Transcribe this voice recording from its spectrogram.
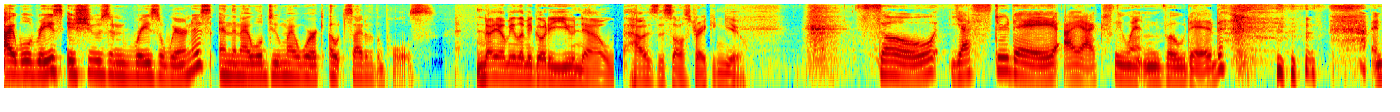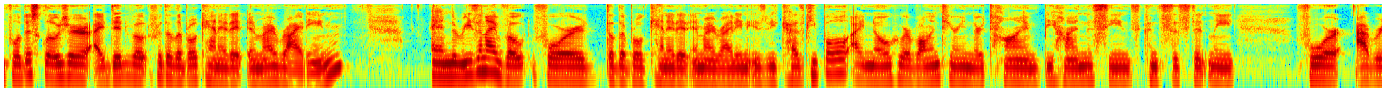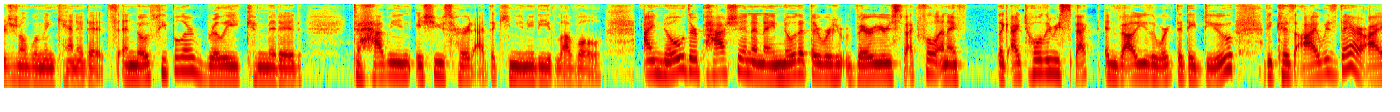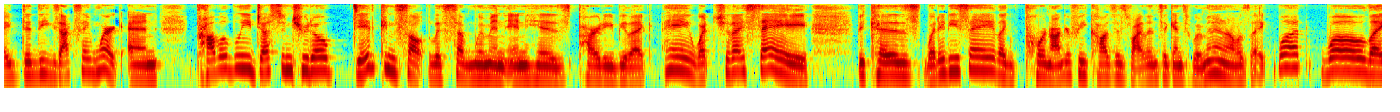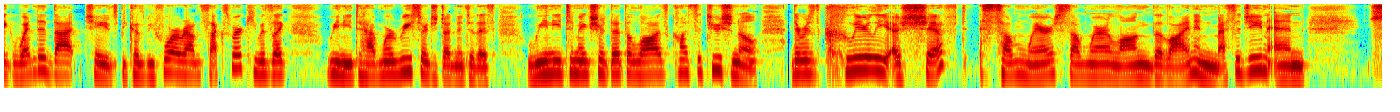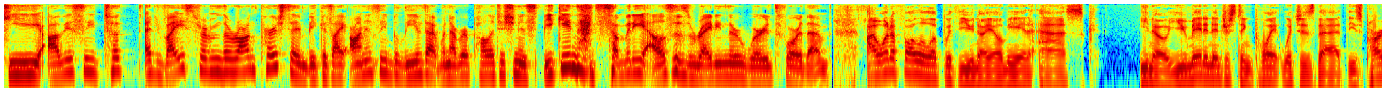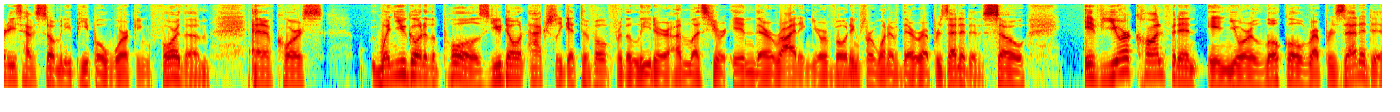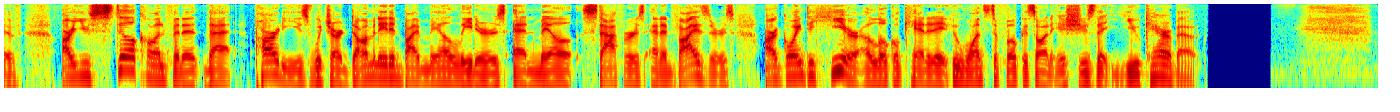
I will raise issues and raise awareness, and then I will do my work outside of the polls. Naomi, let me go to you now. How is this all striking you? So, yesterday I actually went and voted. in full disclosure, I did vote for the Liberal candidate in my riding. And the reason I vote for the Liberal candidate in my riding is because people I know who are volunteering their time behind the scenes consistently for Aboriginal women candidates. And those people are really committed to having issues heard at the community level. I know their passion and I know that they were very respectful and I like I totally respect and value the work that they do because I was there. I did the exact same work and probably Justin Trudeau did consult with some women in his party, be like, hey, what should I say? Because what did he say? Like, pornography causes violence against women. And I was like, what? Whoa, like, when did that change? Because before around sex work, he was like, we need to have more research done into this. We need to make sure that the law is constitutional. There was clearly a shift somewhere, somewhere along the line in messaging. And he obviously took advice from the wrong person because I honestly believe that whenever a politician is speaking, that somebody else is writing their words for them. I want to follow up with you, Naomi, and ask you know, you made an interesting point, which is that these parties have so many people working for them. And of course, when you go to the polls, you don't actually get to vote for the leader unless you're in their riding. You're voting for one of their representatives. So if you're confident in your local representative, are you still confident that parties which are dominated by male leaders and male staffers and advisors are going to hear a local candidate who wants to focus on issues that you care about?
